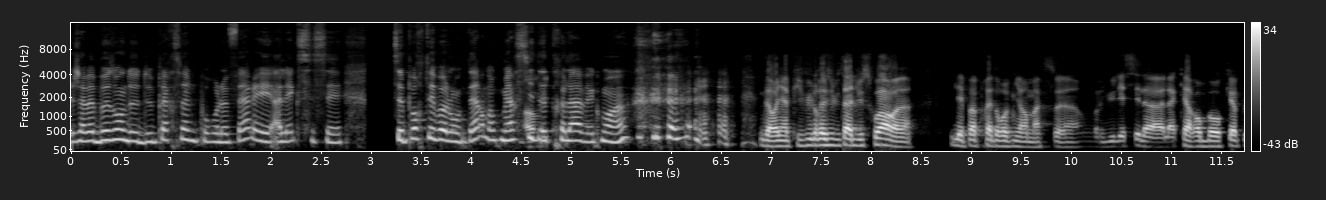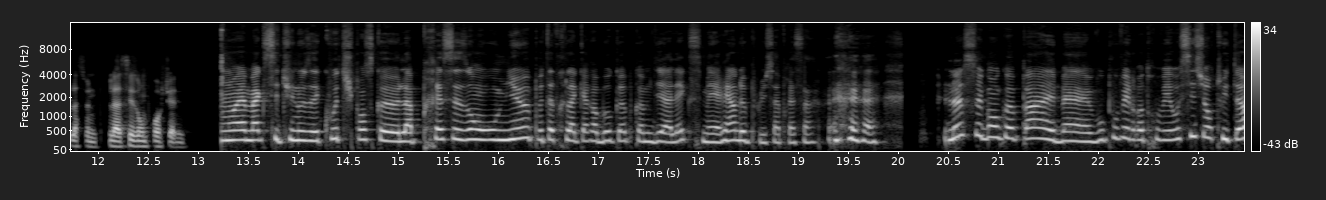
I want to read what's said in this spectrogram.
j'avais besoin de, personnes pour le faire et Alex c'est c'est porté volontaire, donc merci ah d'être là avec moi. Hein. de rien. Puis vu le résultat du soir, il n'est pas prêt de revenir, Max. Euh, on va lui laisser la, la Carabao Cup la, saison prochaine. Ouais, Max, si tu nous écoutes, je pense que la pré-saison ou mieux, peut-être la Carabao Cup, comme dit Alex, mais rien de plus après ça. le second copain, eh ben, vous pouvez le retrouver aussi sur Twitter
